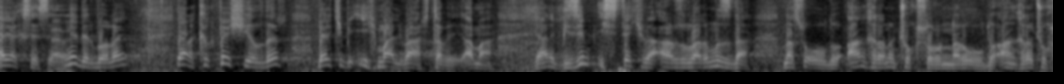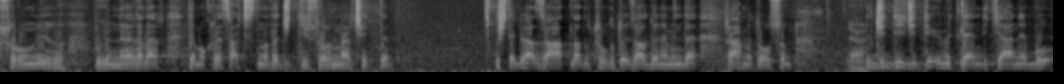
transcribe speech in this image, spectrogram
ayak sesi. Nedir bu olay? Yani 45 yıldır belki bir ihmal var tabii ama yani bizim istek ve arzularımız da nasıl oldu? Ankara'nın çok sorunları oldu. Ankara çok sorunluydu bugünlere kadar. Demokrasi açısından da ciddi sorunlar çekti. İşte biraz rahatladı Turgut Özal döneminde rahmet olsun. Evet. Ciddi ciddi ümitlendik yani bu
